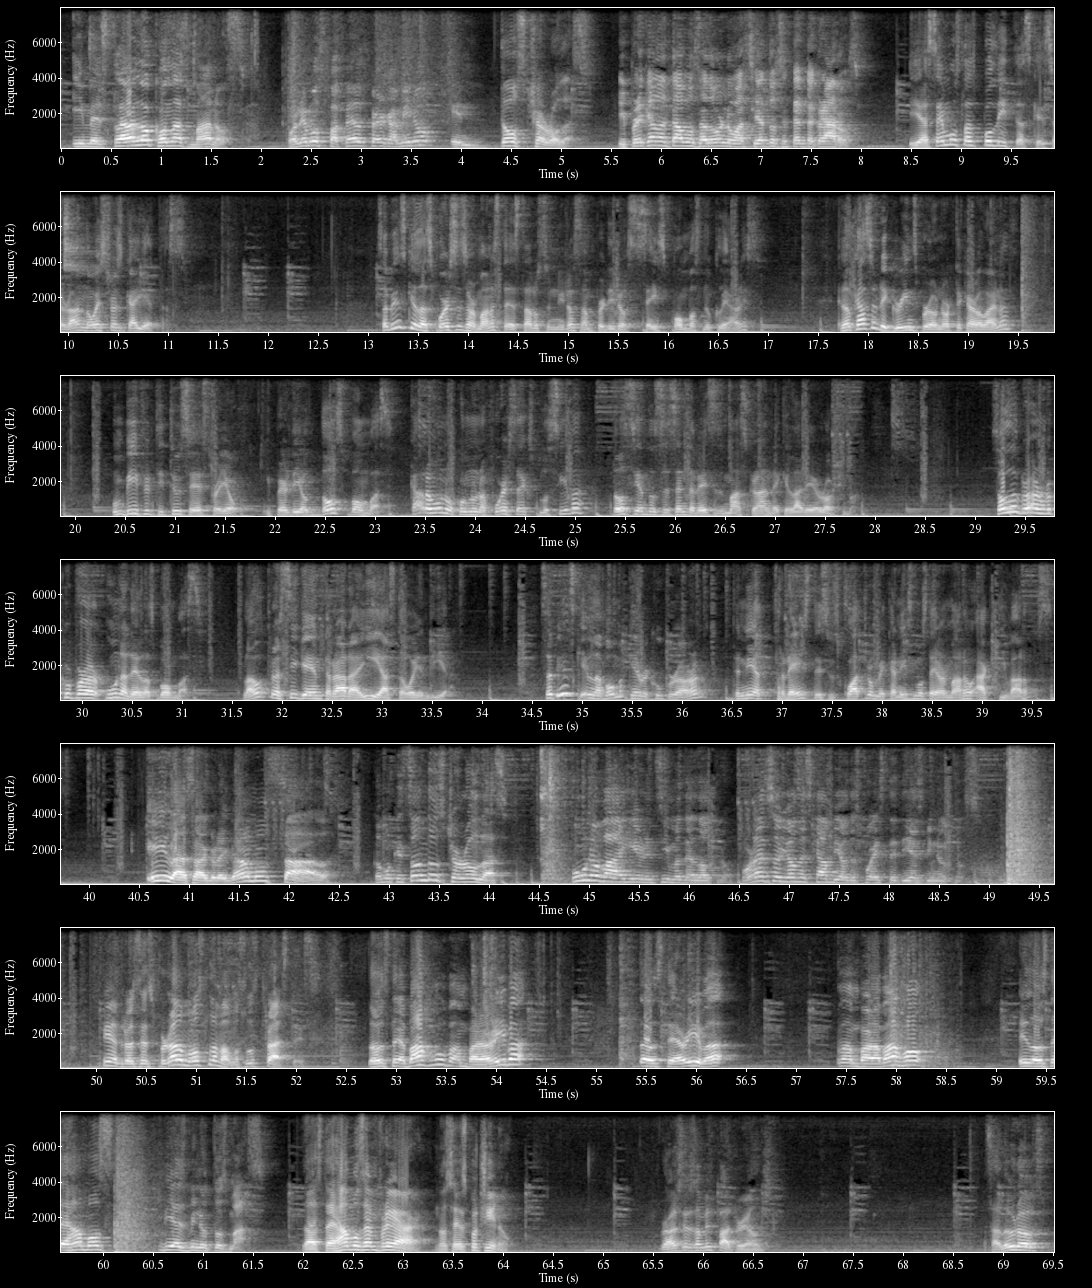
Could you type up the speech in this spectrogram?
y mezclarlo con las manos. Ponemos papel pergamino en dos charolas y precalentamos el horno a 170 grados. Y hacemos las bolitas que serán nuestras galletas. ¿Sabías que las Fuerzas Armadas de Estados Unidos han perdido seis bombas nucleares? En el caso de Greensboro, Norte Carolina, un B-52 se estrelló y perdió dos bombas, cada uno con una fuerza explosiva 260 veces más grande que la de Hiroshima. Solo lograron recuperar una de las bombas. La otra sigue enterrada ahí hasta hoy en día. ¿Sabías que en la bomba que recuperaron tenía tres de sus cuatro mecanismos de armado activados? Y las agregamos sal. Como que son dos charolas, uno va a ir encima del otro. Por eso yo les cambio después de 10 minutos. Mientras esperamos, lavamos los trastes. Los de abajo van para arriba, los de arriba van para abajo y los dejamos 10 minutos más. Las dejamos enfriar, no seas cochino. Gracias a mis Patreons. Saludos.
